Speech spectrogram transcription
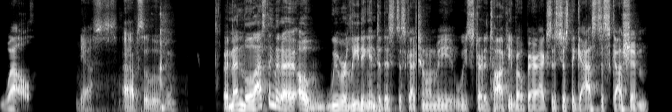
well. Yes, absolutely. And then the last thing that I oh we were leading into this discussion when we we started talking about BearX is just the gas discussion.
